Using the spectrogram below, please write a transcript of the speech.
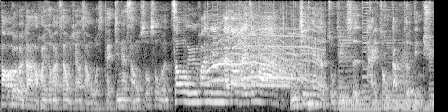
好，各位朋友，大家好，欢迎收看三五先生赏物，我是 Ted。今天的赏物说说，我们终于欢迎来到台中啦！我们今天的主题是台中港特定区。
